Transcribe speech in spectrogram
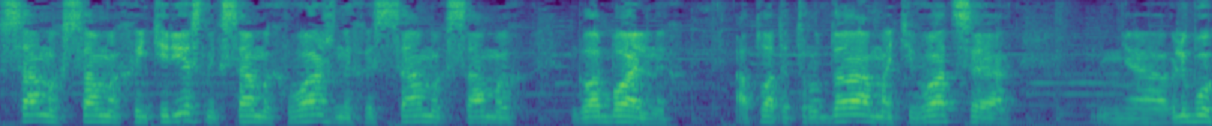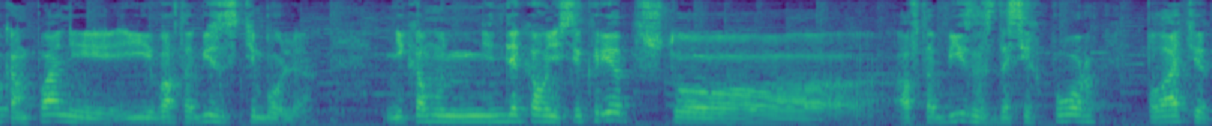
самых-самых интересных, самых важных и самых-самых глобальных. Оплата труда, мотивация э, в любой компании и в автобизнесе тем более. Никому, ни для кого не секрет, что автобизнес до сих пор платит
